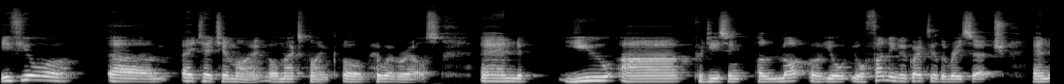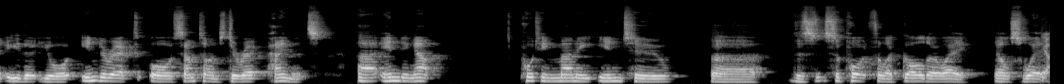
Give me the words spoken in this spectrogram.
if you're um, HHMI or Max Planck or whoever else, and you are producing a lot of you're, you're funding a great deal of research and either your indirect or sometimes direct payments are ending up putting money into uh, the support for like gold OA elsewhere. Yeah.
